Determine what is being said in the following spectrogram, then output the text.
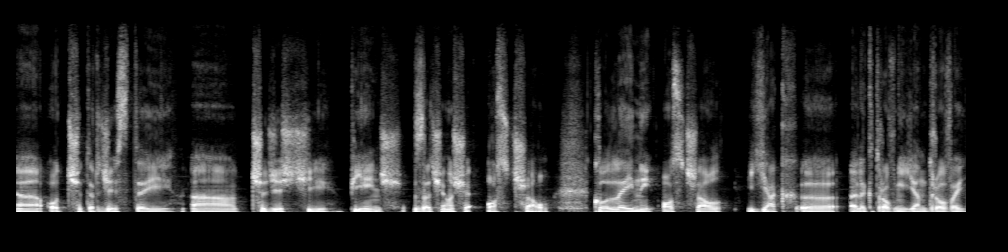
e, od 40.35 zaczął się ostrzał, kolejny ostrzał jak e, elektrowni jądrowej,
